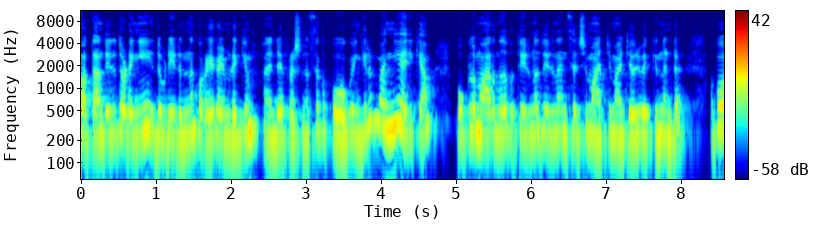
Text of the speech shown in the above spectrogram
പത്താം തീയതി തുടങ്ങി ഇത് ഇവിടെ ഇരുന്ന് കുറേ കഴിയുമ്പോഴേക്കും അതിന്റെ ഫ്രഷ്നെസ് ഒക്കെ പോകുമെങ്കിലും ഭംഗിയായിരിക്കാം. പൂക്കൾ മാറുന്നത് തിരുന്ന് തിരുന്നനുസരിച്ച് മാറ്റി മാറ്റി അവർ വെക്കുന്നുണ്ട്. അപ്പോൾ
